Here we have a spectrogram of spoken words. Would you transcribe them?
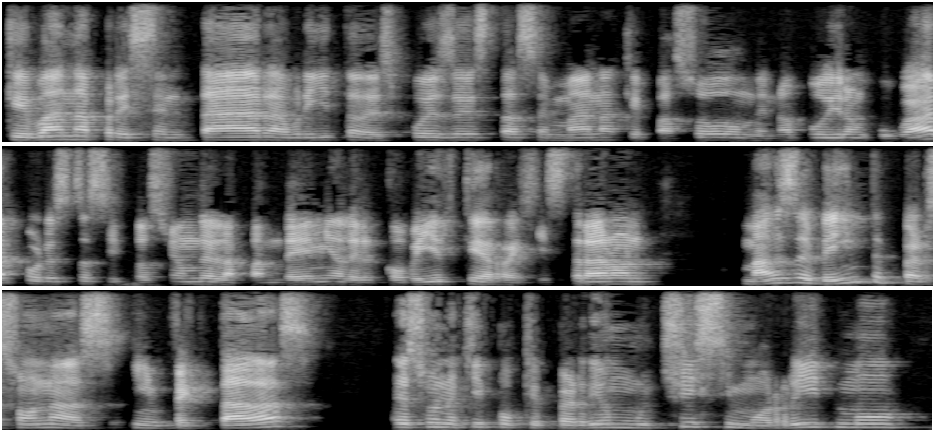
que van a presentar ahorita después de esta semana que pasó donde no pudieron jugar por esta situación de la pandemia del COVID que registraron más de 20 personas infectadas, es un equipo que perdió muchísimo ritmo,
